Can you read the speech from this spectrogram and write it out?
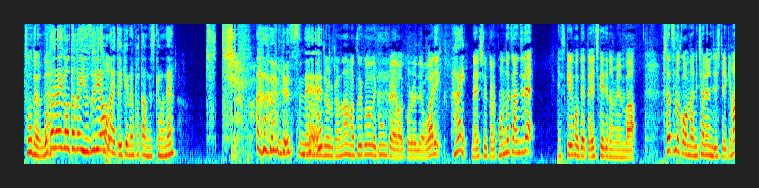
そうだよね。お互いがお互い譲り合わないといけないパターンですからね。ちょっと知らんです大ね。丈夫かなまあ、ということで今回はこれで終わり。はい。来週からこんな感じで、SK48 と HKT のメンバー、二つのコーナーにチャレンジしていきます。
